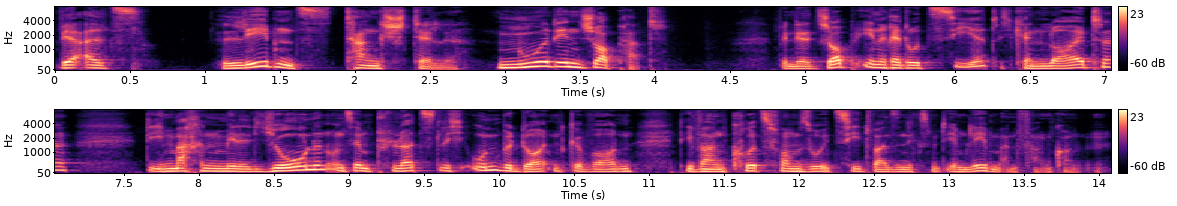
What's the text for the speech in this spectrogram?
wer als Lebenstankstelle nur den Job hat, wenn der Job ihn reduziert, ich kenne Leute, die machen Millionen und sind plötzlich unbedeutend geworden, die waren kurz vorm Suizid, weil sie nichts mit ihrem Leben anfangen konnten.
